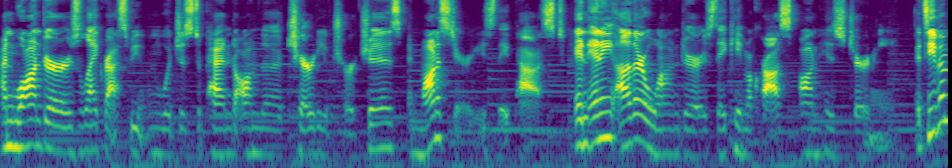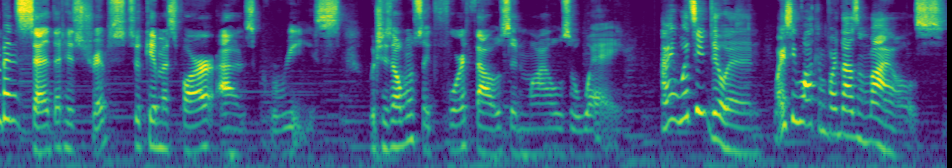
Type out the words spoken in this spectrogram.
And wanderers like Rasputin would just depend on the charity of churches and monasteries they passed and any other wanderers they came across on his journey. It's even been said that his trips took him as far as Greece, which is almost like 4,000 miles away. I mean, what's he doing? Why is he walking 4,000 miles?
